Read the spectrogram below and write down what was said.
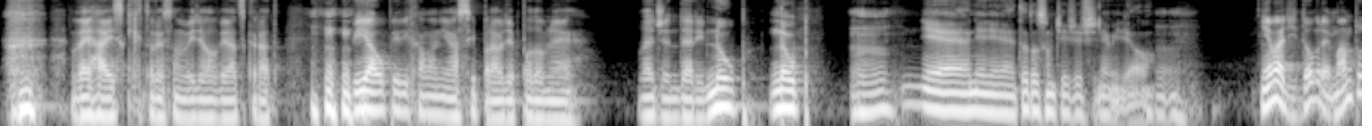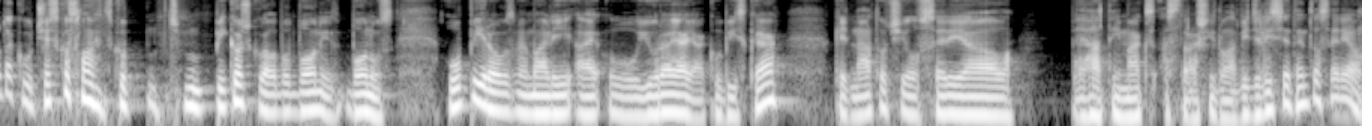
vhs ktoré som videl viackrát. Vy a upíry chalani asi pravdepodobne Legendary. Nope. Nope. Mm. Nie, nie, nie, toto som tiež ešte nevidel. Mm. Nevadí, dobre, mám tu takú československú pikošku alebo bonus. bonus. Upírov sme mali aj u Juraja Jakubiska, keď natočil seriál Behatý Max a Strašidla. Videli ste tento seriál?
